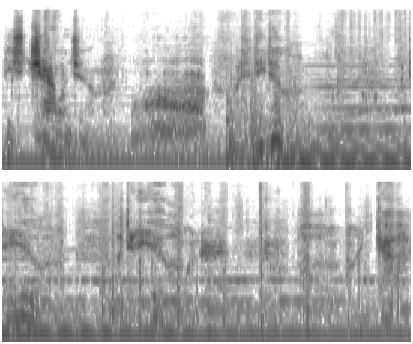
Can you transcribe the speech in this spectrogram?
He's challenging them. What did he do? What did he do? What did he do? I wonder. Oh my God.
